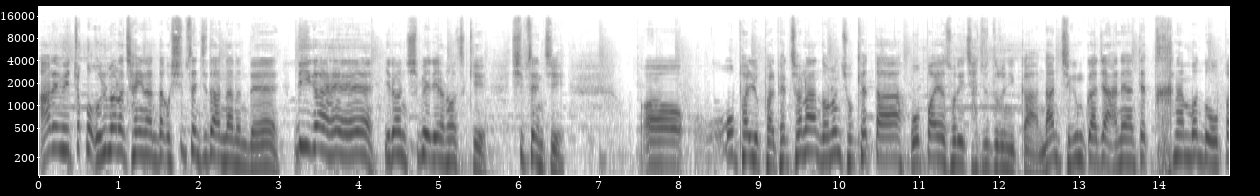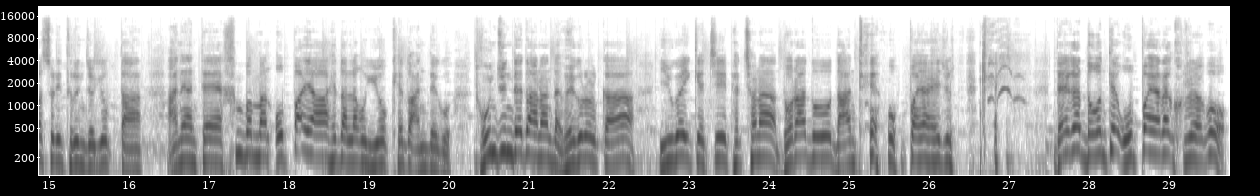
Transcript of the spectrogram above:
아래 위 조금 얼마나 차이 난다고 10cm도 안 나는데 네가 해 이런 시베리안 허스키 10cm 어 5868 백천아 너는 좋겠다. 오빠의 소리 자주 들으니까. 난 지금까지 아내한테 단 한 번도 오빠 소리 들은 적이 없다. 아내한테 한 번만 오빠야 해달라고 유혹해도 안 되고 돈 준대도 안 한다. 왜 그럴까? 이유가 있겠지. 백천아 너라도 나한테 오빠야 해줄 내가 너한테 오빠야라고 그러라고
